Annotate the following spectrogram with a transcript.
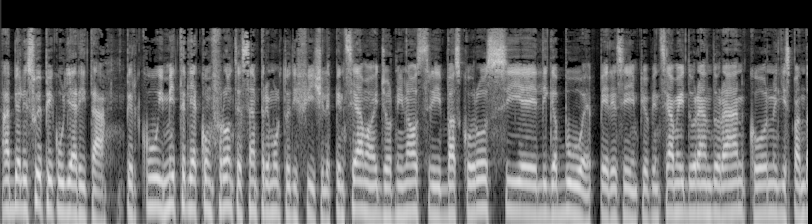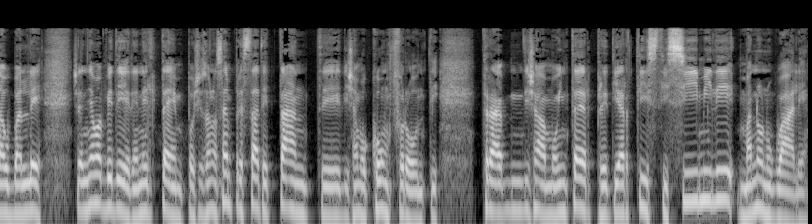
abbia le sue peculiarità, per cui metterli a confronto è sempre molto difficile. Pensiamo ai giorni nostri Vasco Rossi e Ligabue, per esempio, pensiamo ai Duran Duran con gli Spandau Ballet, cioè andiamo a vedere nel tempo ci sono sempre state tante diciamo confronti tra diciamo interpreti artisti simili ma non uguali.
